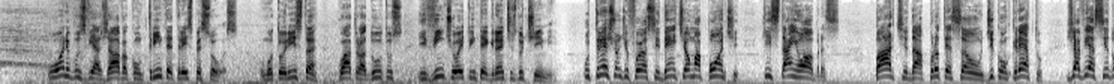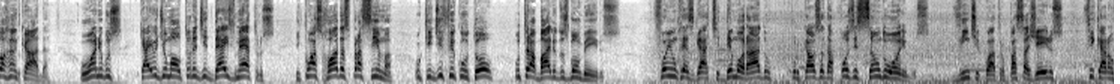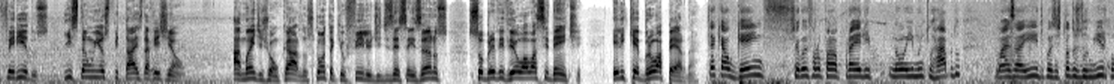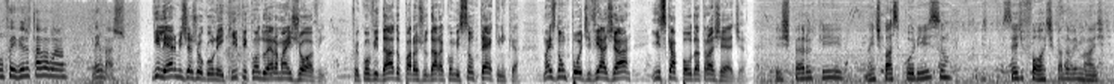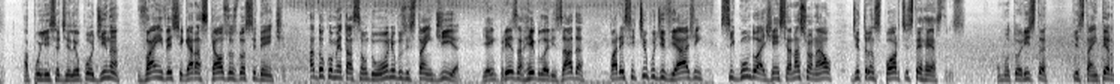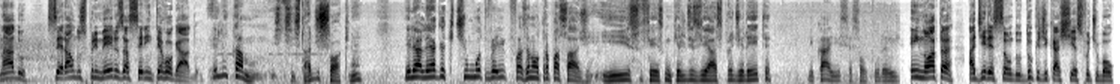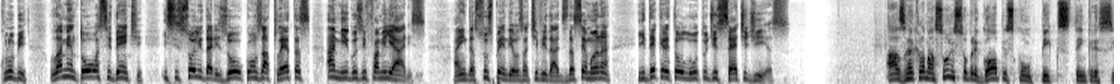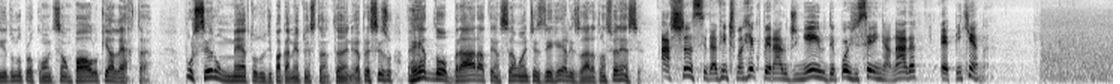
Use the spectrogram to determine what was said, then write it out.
O ônibus viajava com 33 pessoas. O motorista, quatro adultos e 28 integrantes do time. O trecho onde foi o acidente é uma ponte que está em obras parte da proteção de concreto já havia sido arrancada. O ônibus caiu de uma altura de 10 metros e com as rodas para cima, o que dificultou o trabalho dos bombeiros. Foi um resgate demorado por causa da posição do ônibus. 24 passageiros ficaram feridos e estão em hospitais da região. A mãe de João Carlos conta que o filho de 16 anos sobreviveu ao acidente ele quebrou a perna. Até que alguém chegou e falou para ele não ir muito rápido, mas aí depois todos dormiram, quando foi ver já estava lá, lá embaixo. Guilherme já jogou na equipe quando era mais jovem. Foi convidado para ajudar a comissão técnica, mas não pôde viajar e escapou da tragédia. espero que a gente passe por isso e seja forte cada vez mais. A polícia de Leopoldina vai investigar as causas do acidente. A documentação do ônibus está em dia e a empresa regularizada para esse tipo de viagem, segundo a Agência Nacional de Transportes Terrestres. O motorista que está internado será um dos primeiros a ser interrogado. Ele está está de choque, né? Ele alega que tinha um outro veículo fazendo a ultrapassagem e isso fez com que ele desviasse para a direita e caísse essa altura aí. Em nota, a direção do Duque de Caxias Futebol Clube lamentou o acidente e se solidarizou com os atletas, amigos e familiares. Ainda suspendeu as atividades da semana e decretou luto de sete dias. As reclamações sobre golpes com o Pix têm crescido no PROCON de São Paulo, que alerta. Por ser um método de pagamento instantâneo, é preciso redobrar a atenção antes de realizar a transferência. A chance da vítima recuperar o dinheiro depois de ser enganada é pequena.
